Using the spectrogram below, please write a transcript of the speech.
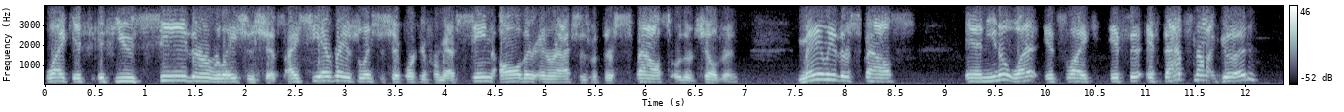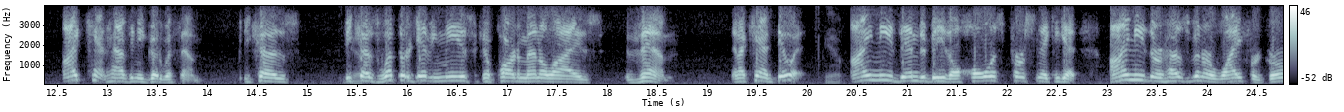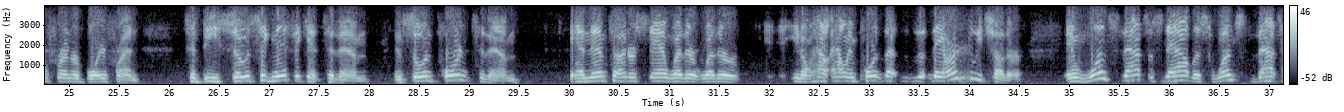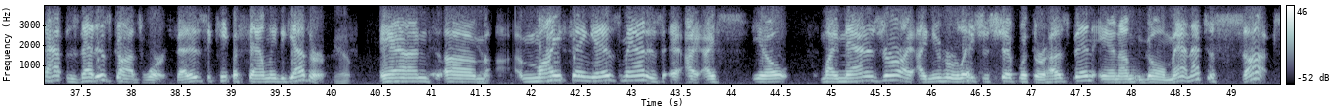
like if if you see their relationships i see everybody's relationship working for me i've seen all their interactions with their spouse or their children mainly their spouse and you know what it's like if if that's not good i can't have any good with them because because yeah. what they're giving me is to compartmentalize them and i can't do it yeah. i need them to be the wholest person they can get I need their husband or wife or girlfriend or boyfriend to be so significant to them and so important to them, and them to understand whether whether you know how, how important that, they are to each other. And once that's established, once that happens, that is God's work. That is to keep a family together. Yep. And um, yep. my thing is, man, is I, I you know, my manager, I, I knew her relationship with her husband, and I'm going, man, that just sucks.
